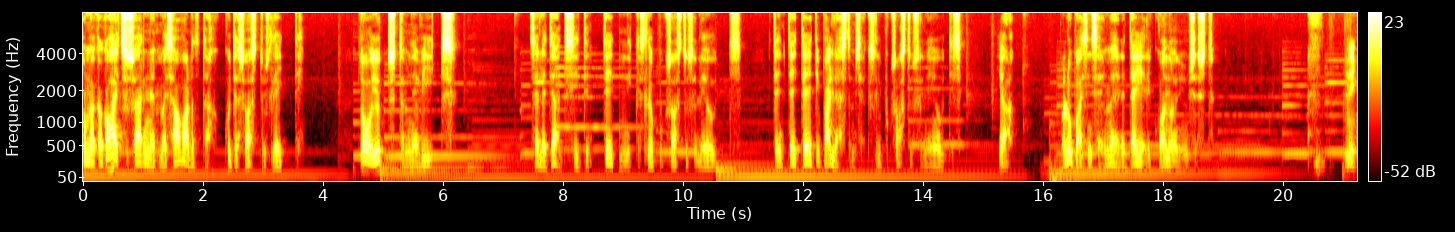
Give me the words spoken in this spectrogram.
on väga kahetsusväärne, et ma ei saa avaldada, kuidas vastus leiti. loo jutustamine viiks selle teaduse identiteedini, kes lõpuks vastusele jõudis. identiteedi paljastamiseks lõpuks vastuseni jõudis. jaa ma lubasin sellele mehele täielikku anonüümsust. nii,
